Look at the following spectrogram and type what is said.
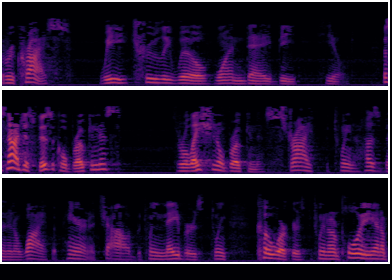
through Christ, we truly will one day be healed. It's not just physical brokenness, it's relational brokenness, strife between a husband and a wife, a parent, a child, between neighbors, between coworkers, between an employee and a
